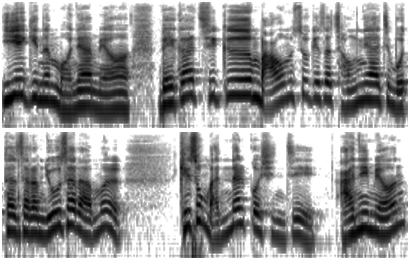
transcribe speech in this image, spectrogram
이 얘기는 뭐냐면 내가 지금 마음속에서 정리하지 못한 사람 요 사람을 계속 만날 것인지 아니면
